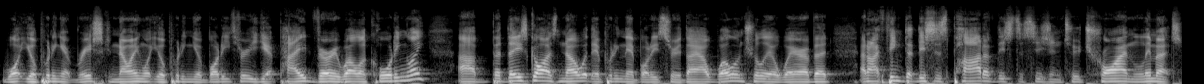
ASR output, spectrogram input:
what you're putting at risk, knowing what you're putting your body through. You get paid very well accordingly. Uh, but these guys know what they're putting their bodies through. They are well and truly aware of it. And I think that this is part of this decision to try and limit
